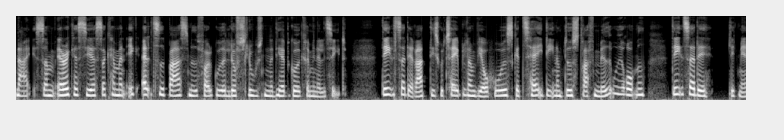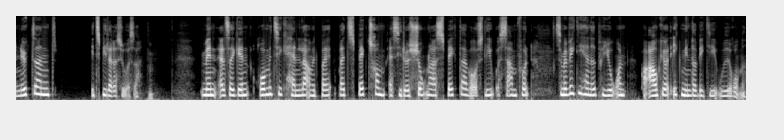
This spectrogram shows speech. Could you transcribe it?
Nej, som Erika siger, så kan man ikke altid bare smide folk ud af luftslusen, når de har begået kriminalitet. Dels er det ret diskutabelt, om vi overhovedet skal tage ideen om dødsstraf med ud i rummet. Dels er det lidt mere nøgternt et spild af ressourcer. Hmm. Men altså igen, rumetik handler om et bredt spektrum af situationer og aspekter af vores liv og samfund, som er vigtige hernede på jorden, og afgjort ikke mindre vigtige ude i rummet.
